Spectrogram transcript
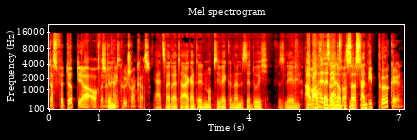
das verdirbt ja auch, wenn Stimmt. du keinen Kühlschrank hast. Ja, zwei, drei Tage hat er den Mopsi weg und dann ist er durch fürs Leben. Dann Aber kocht halt er den noch Salzwasser ist dann kann, wie Pökeln.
